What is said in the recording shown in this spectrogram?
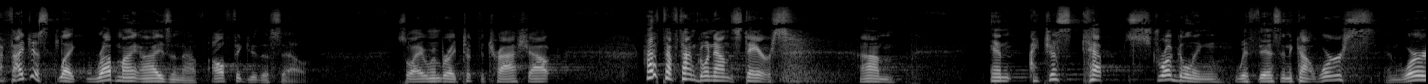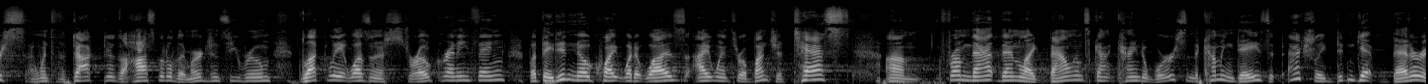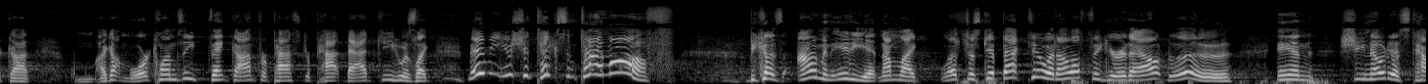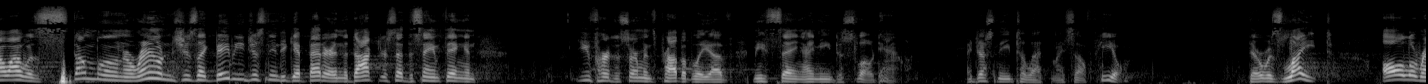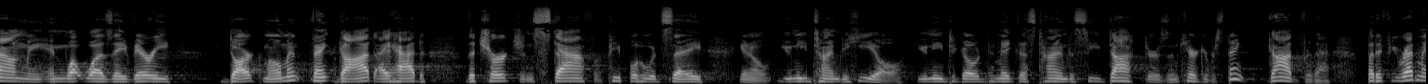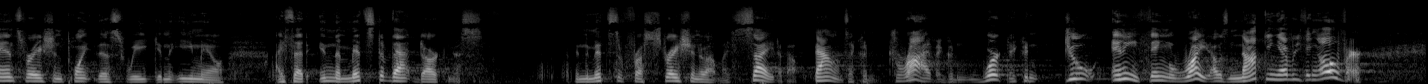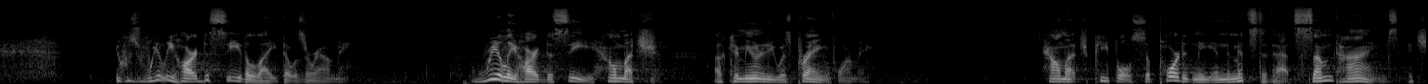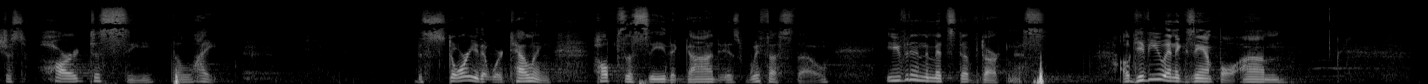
if I just like rub my eyes enough, I'll figure this out. So I remember I took the trash out. I had a tough time going down the stairs. Um, and I just kept struggling with this, and it got worse and worse. I went to the doctor, the hospital, the emergency room. Luckily, it wasn't a stroke or anything, but they didn't know quite what it was. I went through a bunch of tests. Um, from that, then, like, balance got kind of worse. In the coming days, it actually didn't get better. It got I got more clumsy. Thank God for Pastor Pat Badke, who was like, maybe you should take some time off because I'm an idiot and I'm like, let's just get back to it. I'll figure it out. Ugh. And she noticed how I was stumbling around and she's like, baby, you just need to get better. And the doctor said the same thing. And you've heard the sermons probably of me saying I need to slow down. I just need to let myself heal. There was light all around me in what was a very dark moment. Thank God I had the church and staff of people who would say, you know, you need time to heal. You need to go to make this time to see doctors and caregivers. Thank God for that. But if you read my inspiration point this week in the email, I said, in the midst of that darkness, in the midst of frustration about my sight, about balance, I couldn't drive, I couldn't work, I couldn't do anything right. I was knocking everything over. It was really hard to see the light that was around me. Really hard to see how much a community was praying for me how much people supported me in the midst of that. Sometimes it's just hard to see the light. The story that we're telling helps us see that God is with us, though, even in the midst of darkness. I'll give you an example. Um,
